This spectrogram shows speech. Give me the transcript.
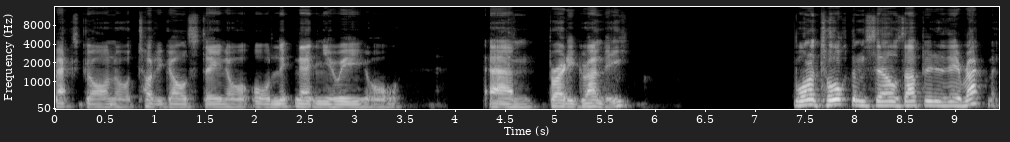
Max Gawn or Toddy Goldstein or or Nick Naitanui or um, Brodie Grundy want to talk themselves up into their ruckman.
